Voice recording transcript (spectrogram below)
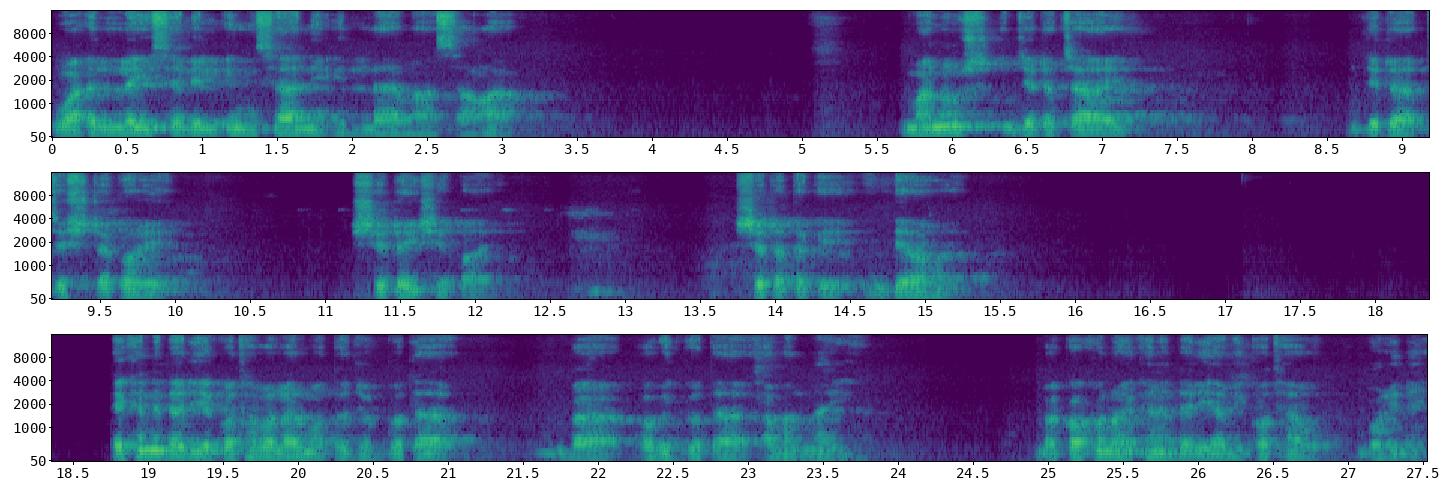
وأن ليس للإنسان إلا ما سعى মানুষ যেটা চায় যেটা চেষ্টা করে সেটাই সে পায় সেটা তাকে দেওয়া হয় এখানে দাঁড়িয়ে কথা বলার মতো যোগ্যতা বা অভিজ্ঞতা আমার নাই বা কখনো এখানে দাঁড়িয়ে আমি কথাও বলি নাই।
